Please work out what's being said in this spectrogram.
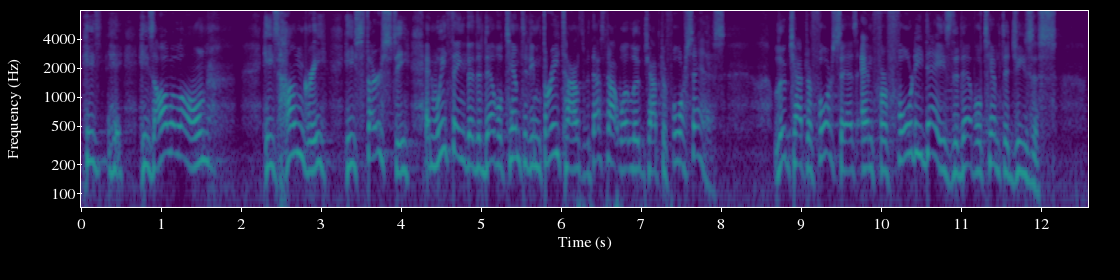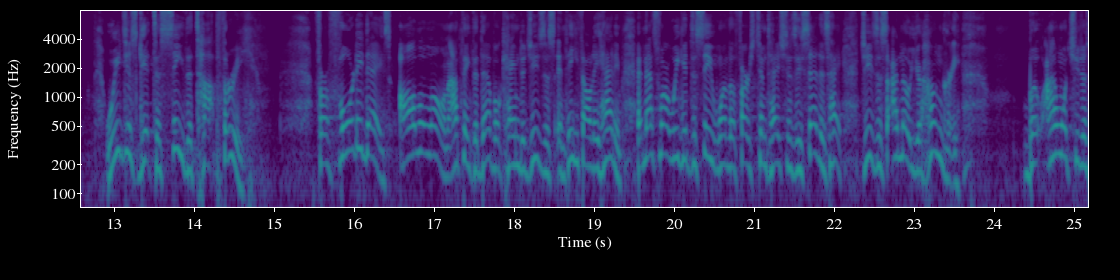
he's, he, he's all alone. He's hungry, he's thirsty, and we think that the devil tempted him three times, but that's not what Luke chapter 4 says. Luke chapter 4 says, and for 40 days the devil tempted Jesus. We just get to see the top three. For 40 days, all alone, I think the devil came to Jesus and he thought he had him. And that's why we get to see one of the first temptations he said is, Hey, Jesus, I know you're hungry, but I want you to,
